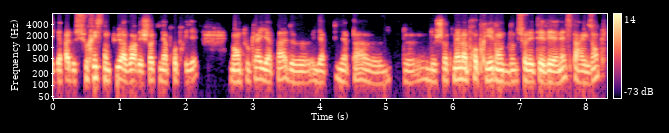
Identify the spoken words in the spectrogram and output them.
Il n'y a pas de surrisque non plus à avoir des chocs inappropriés mais en tout cas, il n'y a pas de, a, pas euh, de, choc même approprié sur les TVNS, par exemple.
